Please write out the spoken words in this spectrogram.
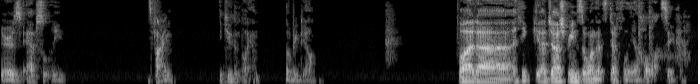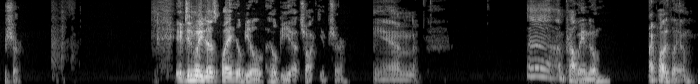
There is absolutely it's fine. I think you can play him. No big deal. But uh, I think uh, Josh Green's the one that's definitely a whole lot safer for sure. If Dinwiddie does play, he'll be he'll be uh, chalky, I'm sure. And uh, I'm probably into him. I'd probably play him.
